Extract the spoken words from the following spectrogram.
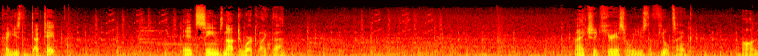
Can I use the duct tape? It seems not to work like that. I'm actually curious what we use the fuel tank on.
